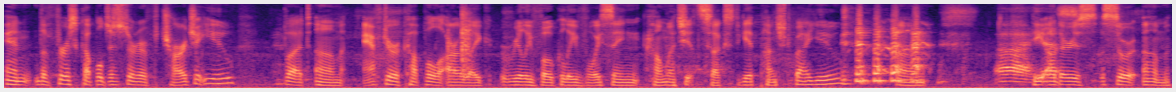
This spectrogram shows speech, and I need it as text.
and the first couple just sort of charge at you, but um, after a couple are like really vocally voicing how much it sucks to get punched by you. Um, Ah, the yes. others sort um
